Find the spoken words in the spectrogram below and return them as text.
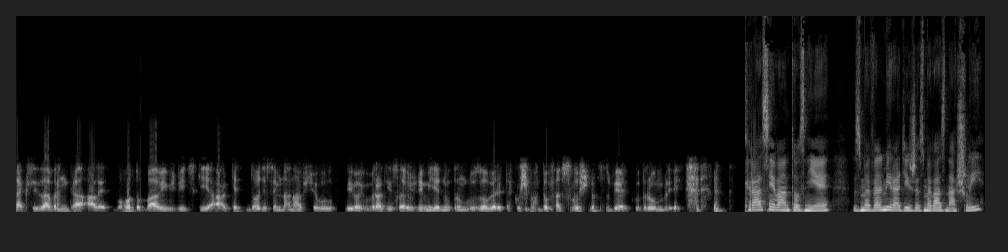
tak si zabrnká, ale ho to baví vždycky a keď dojde sem na návštevu, bývajú v Bratislave, vždy mi jednu drumblu zoberie, tak už má doma slušnú zbierku drumbly. Krásne vám to znie. Sme veľmi radi, že sme vás našli.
